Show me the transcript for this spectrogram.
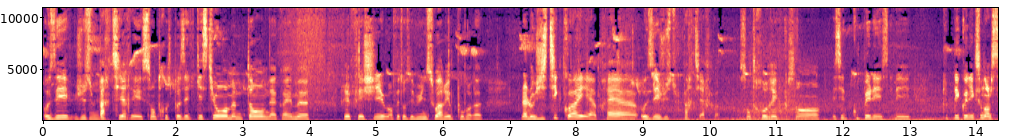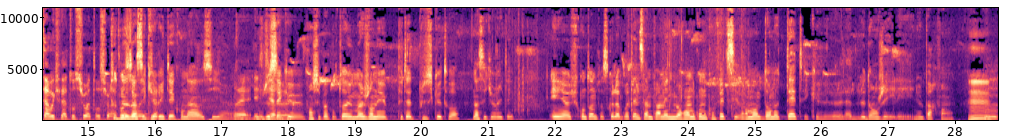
Oser juste Ouais. partir et sans trop se poser de questions. En même temps, on a quand même euh, réfléchi. En fait, on s'est vu une soirée pour la logistique, quoi. Et après, oser juste partir, quoi. Sans trop sans essayer de couper les, les- toutes les connexions dans le cerveau qui fait attention, attention, toutes attention. nos insécurités qu'on a aussi. Ouais, je sais euh, que, enfin, je sais pas pour toi, mais moi j'en ai peut-être plus que toi d'insécurité. Et euh, je suis contente parce que la Bretagne, ça me permet de me rendre compte qu'en fait, c'est vraiment dans notre tête et que la- le danger, il est nulle part. Enfin, Hmm. Mm.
